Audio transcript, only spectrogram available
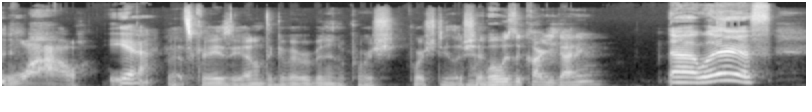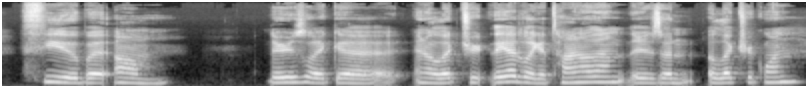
Wow. yeah. That's crazy. I don't think I've ever been in a Porsche Porsche dealership. what was the car you got in? Uh, well, there are a f- few, but um, there's like a an electric. They had like a ton of them. There's an electric one,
